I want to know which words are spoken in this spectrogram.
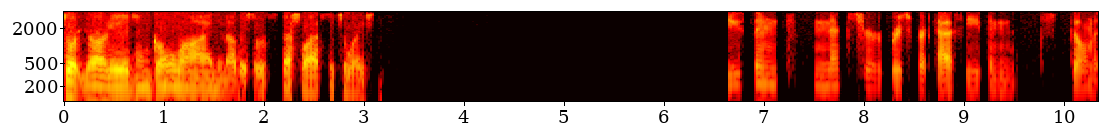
short yardage and goal line and other sort of specialized situations. Do you think next year Bruce Gradkowski even still on the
